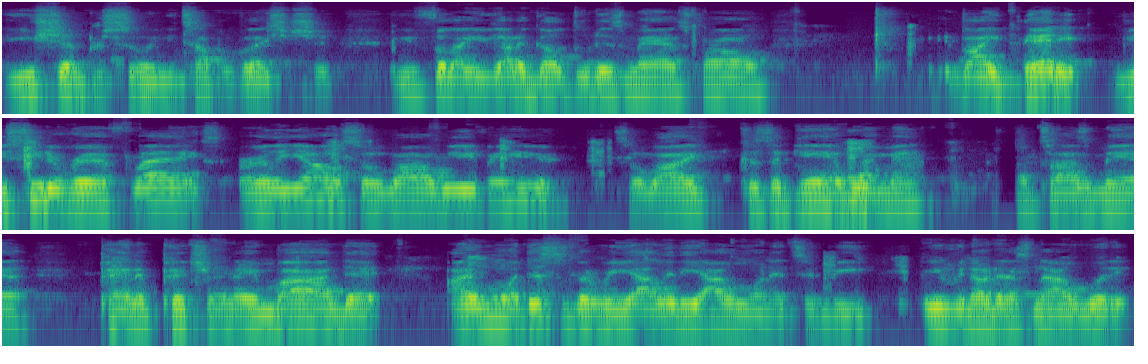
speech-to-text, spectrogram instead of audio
and you shouldn't pursue any type of relationship. If you feel like you got to go through this man's phone, like dead it. You see the red flags early on, so why are we even here? So why? Because again, women, sometimes men paint a picture in their mind that I want. This is the reality I want it to be, even though that's not what it,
